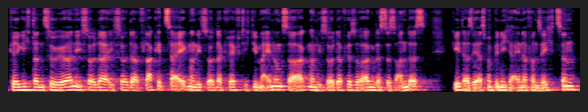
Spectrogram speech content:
kriege ich dann zu hören, ich soll da, ich soll da Flagge zeigen und ich soll da kräftig die Meinung sagen und ich soll dafür sorgen, dass das anders geht. Also erstmal bin ich einer von 16.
